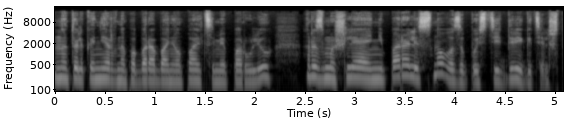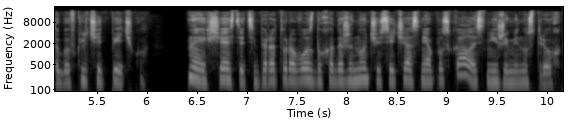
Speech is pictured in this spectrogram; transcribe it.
но только нервно побарабанил пальцами по рулю, размышляя, не пора ли снова запустить двигатель, чтобы включить печку. На их счастье, температура воздуха даже ночью сейчас не опускалась ниже минус трех,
